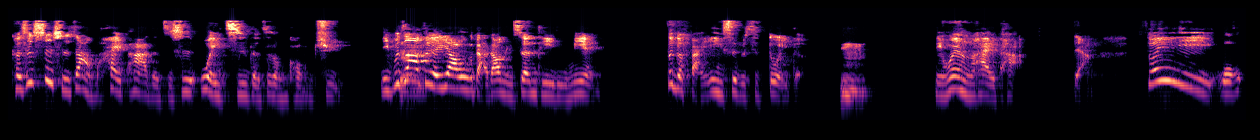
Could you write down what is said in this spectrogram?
可是事实上，我们害怕的只是未知的这种恐惧。你不知道这个药物打到你身体里面，这个反应是不是对的？嗯，你会很害怕，这样。所以我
